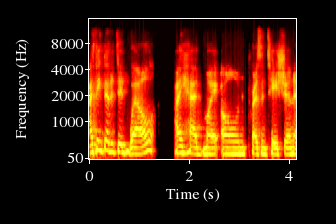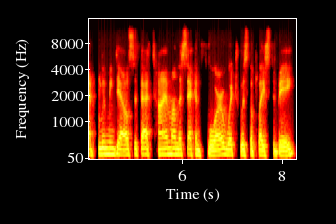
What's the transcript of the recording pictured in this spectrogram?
I think that it did well. I had my own presentation at Bloomingdale's at that time on the second floor, which was the place to be.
